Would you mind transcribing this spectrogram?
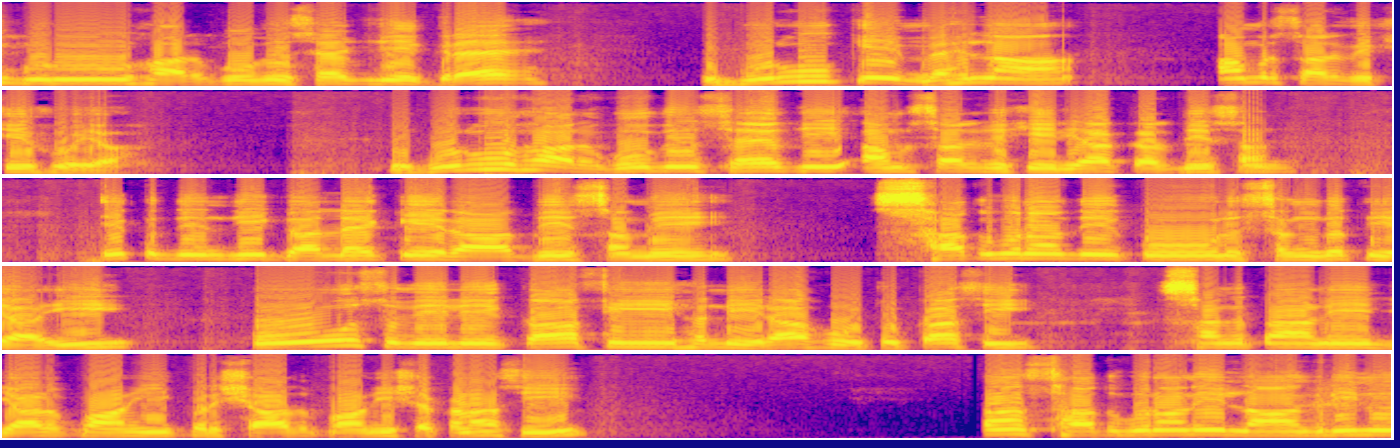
ਗੁਰੂ ਹਰਗੋਬਿੰਦ ਸਾਹਿਬ ਜੀ ਦੇ ਗ੍ਰਹਿ ਗੁਰੂ ਕੇ ਮਹਿਲਾ ਅੰਮ੍ਰਿਤਸਰ ਵਿਖੇ ਹੋਇਆ। ਗੁਰੂ ਹਰਗੋਬਿੰਦ ਸਾਹਿਬ ਜੀ ਅੰਮ੍ਰਿਤਸਰ ਵਿਖੇ ਰਿਹਾ ਕਰਦੇ ਸਨ। ਇੱਕ ਦਿਨ ਦੀ ਗੱਲ ਹੈ ਕਿ ਰਾਤ ਦੇ ਸਮੇਂ ਸਤਿਗੁਰਾਂ ਦੇ ਕੋਲ ਸੰਗਤ ਆਈ। ਉਸ ਵੇਲੇ ਕਾਫੀ ਹਨੇਰਾ ਹੋ ਚੁੱਕਾ ਸੀ। ਸੰਗਤਾਂ ਨੇ ਜਲ ਪਾਣੀ, ਪ੍ਰਸ਼ਾਦ ਪਾਣੀ ਛਕਣਾ ਸੀ। ਤਾਂ ਸਤਿਗੁਰਾਂ ਨੇ ਲਾਂਗਰੀ ਨੂੰ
